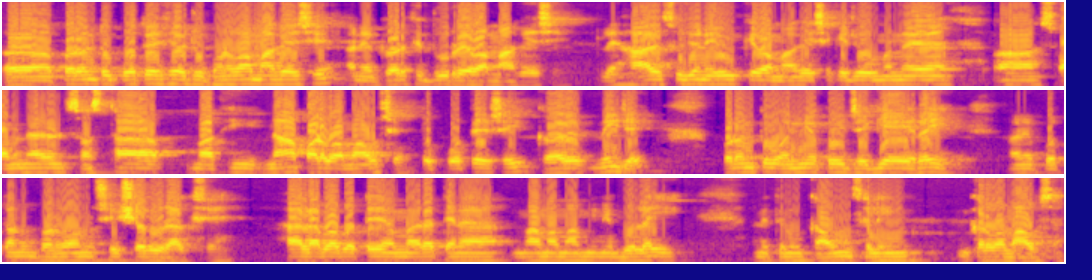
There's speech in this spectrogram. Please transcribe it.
પરંતુ પોતે હજુ ભણવા માંગે છે અને ઘરથી દૂર રહેવા માંગે છે. એટલે હાલ સુજન એવું કહેવા માંગે છે કે જો મને સ્વામિનારાયણ સંસ્થામાંથી ના પાડવામાં આવશે, તો પોતે છે ઘરે નહીં જાય. પરંતુ અન્ય કોઈ જગ્યાએ રહી અને પોતાનું ભણવાનું છે શરૂ રાખશે. હાલ આ બાબતે અમારા તેના મામા મામીને બોલાવી અને તેનું કાઉન્સેલિંગ કરવામાં આવશે.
